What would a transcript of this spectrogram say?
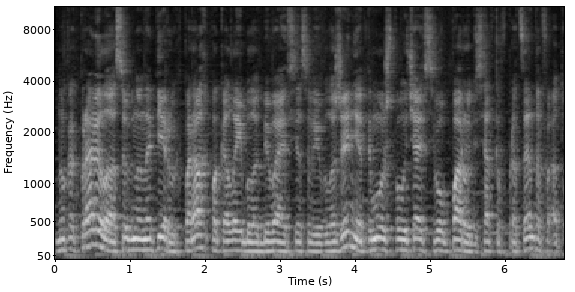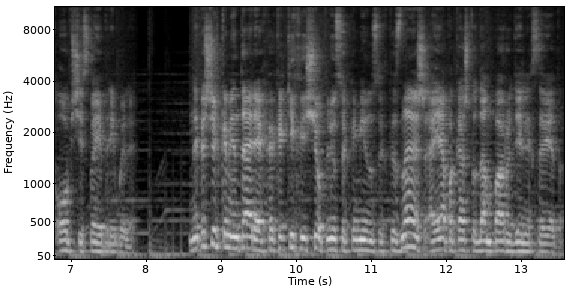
Но, как правило, особенно на первых порах, пока лейбл отбивает все свои вложения, ты можешь получать всего пару десятков процентов от общей своей прибыли. Напиши в комментариях, о каких еще плюсах и минусах ты знаешь, а я пока что дам пару дельных советов.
